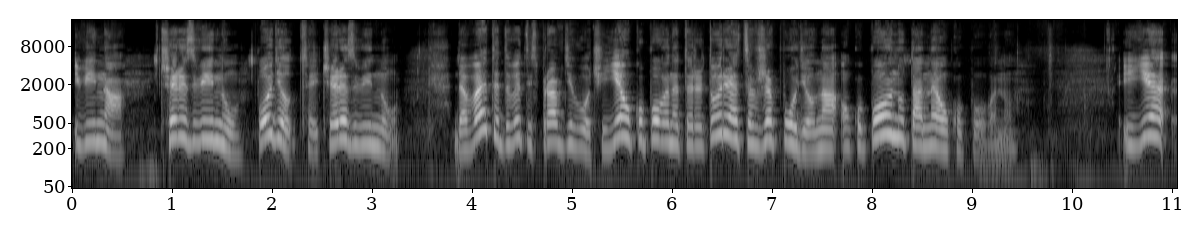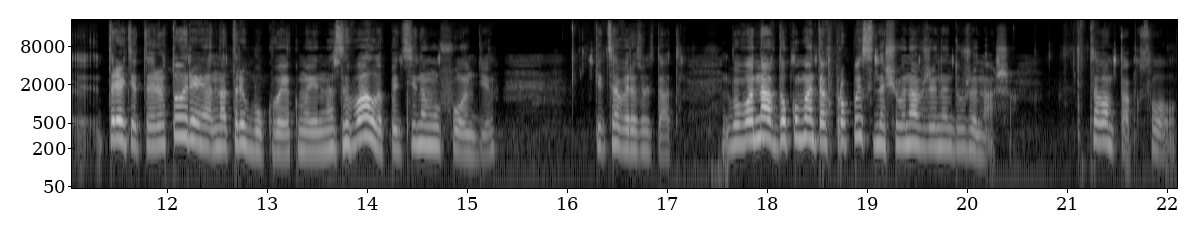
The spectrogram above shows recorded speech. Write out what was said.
і війна. Через війну. Поділ цей через війну. Давайте дивитись правді в очі. Є окупована територія, це вже поділ на окуповану та неокуповану. І є е, третя територія на три букви, як ми її називали, в пенсійному фонді. Кінцевий результат. Бо вона в документах прописана, що вона вже не дуже наша. Це вам так слово.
